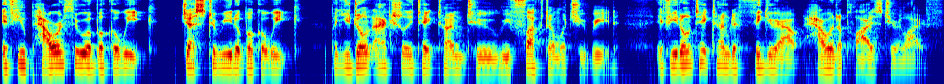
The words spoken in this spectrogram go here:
If you power through a book a week just to read a book a week, but you don't actually take time to reflect on what you read, if you don't take time to figure out how it applies to your life,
